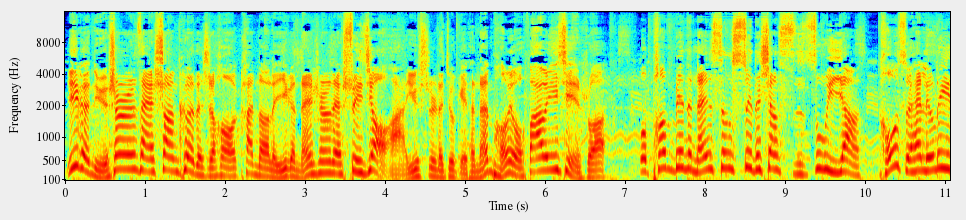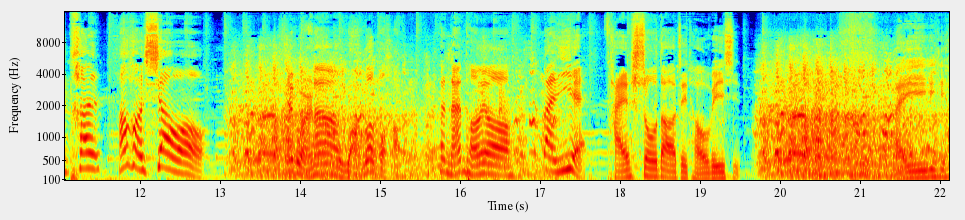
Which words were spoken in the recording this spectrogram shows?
一个女生在上课的时候看到了一个男生在睡觉啊，于是呢就给她男朋友发微信说：“我旁边的男生睡得像死猪一样，口水还流了一滩，好好笑哦。”结果呢网络不好，她男朋友半夜才收到这条微信。哎呀！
